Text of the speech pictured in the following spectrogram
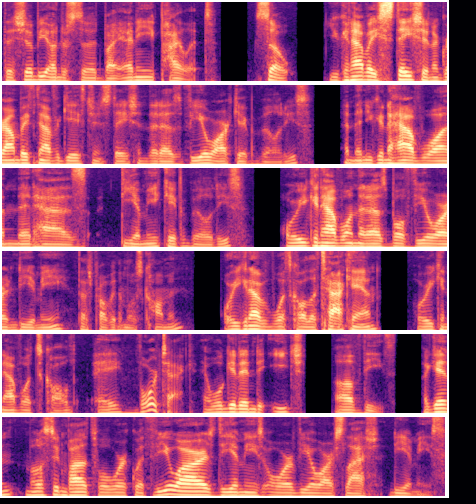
that should be understood by any pilot. So you can have a station, a ground based navigation station that has VOR capabilities, and then you can have one that has DME capabilities, or you can have one that has both VOR and DME. That's probably the most common. Or you can have what's called a TACAN, or you can have what's called a VORTAC. And we'll get into each of these. Again, most student pilots will work with VORs, DMEs, or VOR slash DMEs.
